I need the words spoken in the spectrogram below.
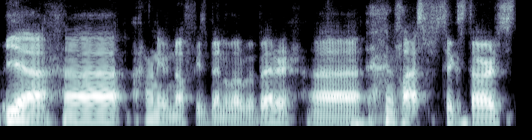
Yeah, uh, I don't even know if he's been a little bit better. Uh, last six starts,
